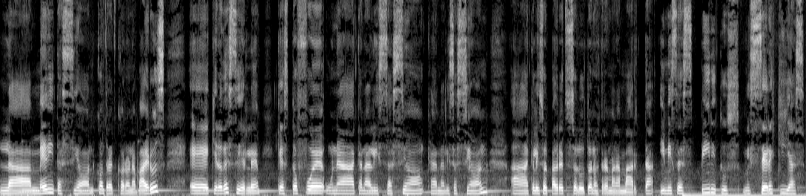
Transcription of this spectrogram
la meditación contra el coronavirus. Eh, quiero decirle que esto fue una canalización, canalización ah, que le hizo el Padre Absoluto a nuestra hermana Marta y mis espíritus, mis seres guías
